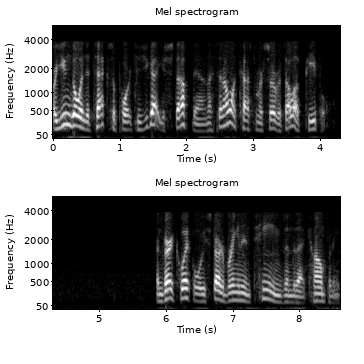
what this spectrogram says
or you can go into tech support because you got your stuff down." I said, "I want customer service. I love people." And very quickly, we started bringing in teams into that company.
